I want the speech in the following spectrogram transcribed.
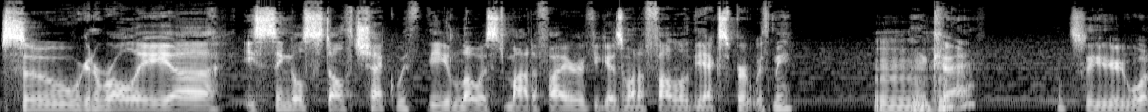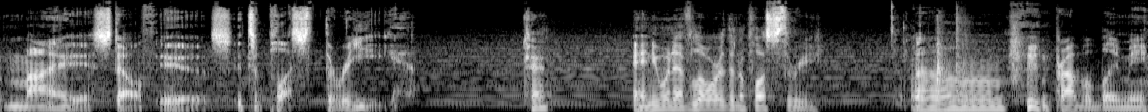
so we're gonna roll a uh, a single stealth check with the lowest modifier. If you guys want to follow the expert with me. Mhm. Okay. Let's see what my stealth is. It's a plus three. Okay. Anyone have lower than a plus three? Um, probably me.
